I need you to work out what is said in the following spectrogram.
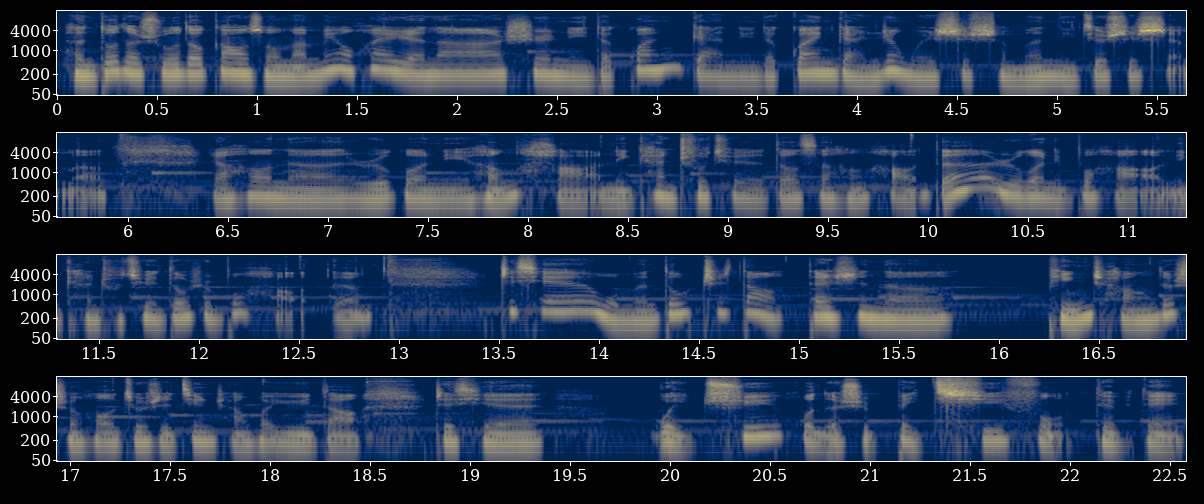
很多的书都告诉我们，没有坏人啊，是你的观感，你的观感认为是什么，你就是什么。然后呢，如果你很好，你看出去的都是很好的；如果你不好，你看出去都是不好的。这些我们都知道，但是呢，平常的时候就是经常会遇到这些委屈或者是被欺负，对不对？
